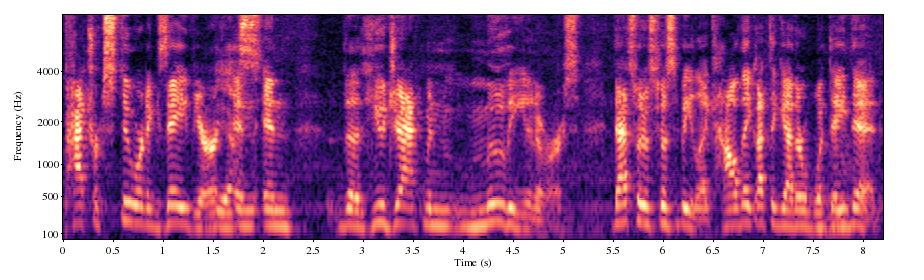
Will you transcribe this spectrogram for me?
Patrick Stewart Xavier Yes. in, in the Hugh Jackman movie universe. That's what it was supposed to be like how they got together, what they did.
